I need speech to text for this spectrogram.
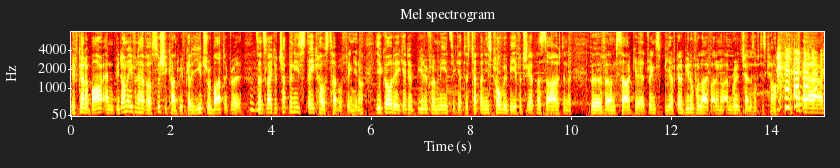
we've got a bar and we don't even have a sushi counter. We've got a huge robata grill. So it's like a Japanese steakhouse type of thing, you know? You go there, you get your beautiful meats, you get this Japanese Kobe beef, which you get massaged and with um, sake, drinks beer. I've got a beautiful life. I don't know, I'm really jealous of this cow. um,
